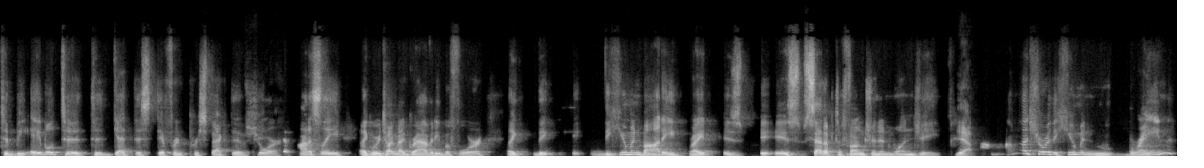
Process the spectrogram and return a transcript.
to be able to to get this different perspective. Sure. Honestly, like we were talking about gravity before, like the the human body, right, is is set up to function in 1G. Yeah. I'm not sure the human brain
